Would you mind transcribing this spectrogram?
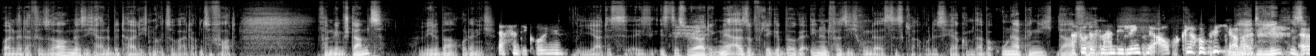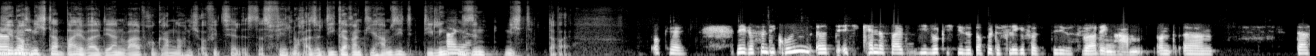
wollen wir dafür sorgen, dass sich alle Beteiligten und so weiter und so fort. Von wem stammt's? Wählbar oder nicht? das sind die Grünen. Ja, das ist das Wording, ne? Also Pflegebürgerinnenversicherung, da ist es klar, wo das herkommt. Aber unabhängig davon. Achso, das machen die Linken auch, glaube ich. Aber, ja, die Linken sind hier ähm, noch nicht dabei, weil deren Wahlprogramm noch nicht offiziell ist. Das fehlt noch. Also die Garantie haben sie, die Linken Ah, ja. sind nicht dabei. Okay. Nee, das sind die Grünen. Äh, ich kenne das, weil die wirklich diese doppelte Pflege, dieses Wording haben. Und ähm, das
